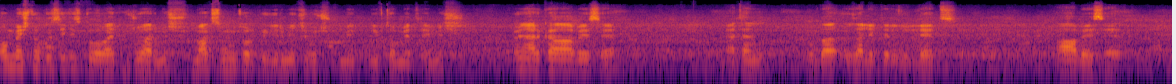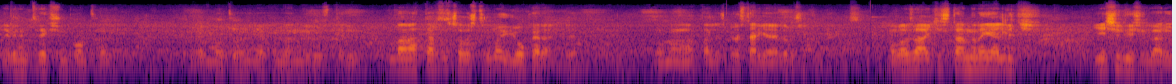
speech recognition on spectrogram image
15.8 kW gücü varmış. Maksimum torku 22.5 Nm'ymiş. Ön arka ABS. Zaten burada özellikleri de LED, ABS, ne bileyim traction control. Şöyle motorun yakınlarını göstereyim. Bunda anahtarsız çalıştırma yok herhalde. Normal anahtarla göstergelerde bu şekilde. Kawasaki standına geldik. Yeşil yeşil var ya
